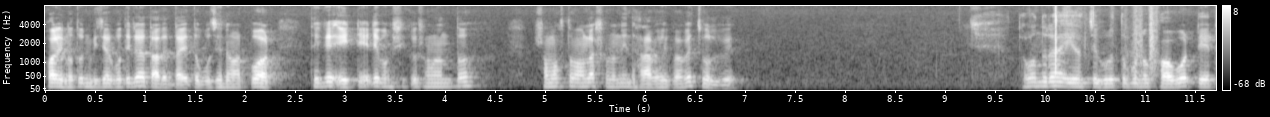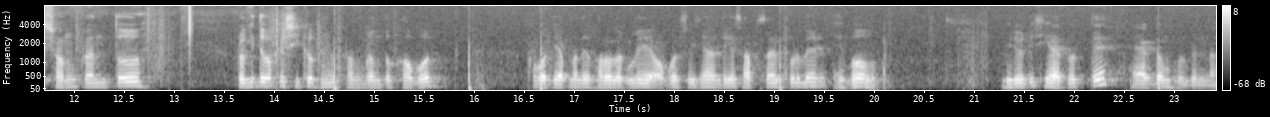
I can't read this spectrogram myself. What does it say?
ফলে নতুন বিচারপতিরা তাদের দায়িত্ব বুঝে নেওয়ার পর থেকে এই টেট এবং শিক্ষক সংক্রান্ত সমস্ত মামলা শুনানি ধারাবাহিকভাবে চলবে। তো বন্ধুরা, এই হচ্ছে গুরুত্বপূর্ণ খবর, টেট সংক্রান্ত, প্রকৃতপক্ষে শিক্ষক নিয়োগ সংক্রান্ত খবর। খবরটি আপনাদের ভালো লাগলে অবশ্যই চ্যানেলটিকে সাবস্ক্রাইব করবেন এবং ভিডিওটি শেয়ার করতে একদম ভুলবেন না।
